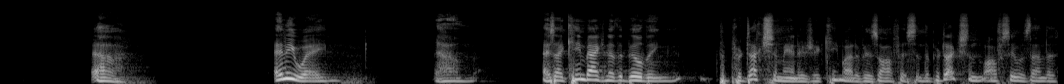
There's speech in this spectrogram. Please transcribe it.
uh, anyway, um, as I came back into the building, the production manager came out of his office, and the production officer was on the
